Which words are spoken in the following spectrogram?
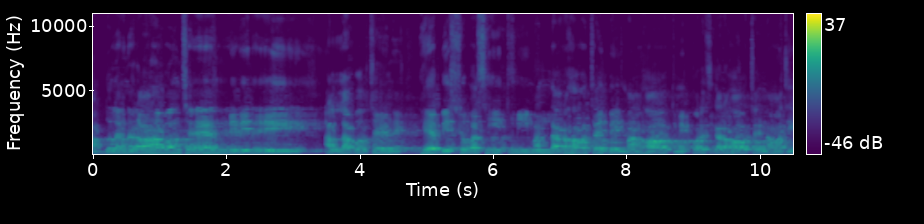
আব্দুল্লাহ ইবনে রাহা বলছেন, বিবি রে আল্লাহ বলছেন, হে বিশ্ববাসী, তুমি ইমানদার হও, চাই বেঈমান হও, তুমি পরেশগার হও, চাই নামাজি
